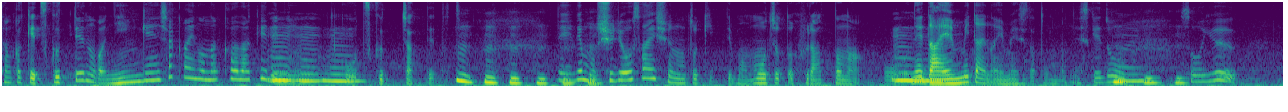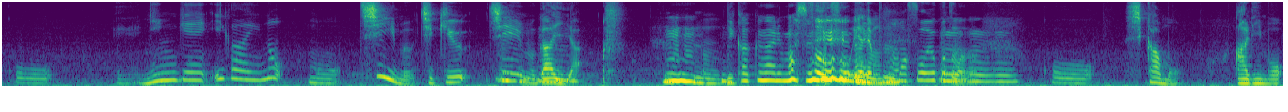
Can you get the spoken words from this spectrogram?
三角形作ってるのが人間社会の中だけでこう作っちゃってたと。うんうんうんうんででも狩猟採集の時ってまあもうちょっとフラットなこう、ねうん。楕円みたいなイメージだと思うんですけど、うんうんうん。そういうこう、えー人間以外のもうチーム地球チームガイア、うんうんでかくなりますそうね。そう。いやでもうんほんまそういうことなの、うんうんこうしかもアリも。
